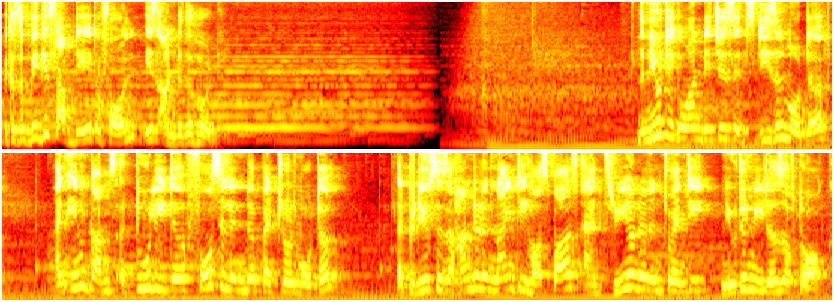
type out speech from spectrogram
because the biggest update of all is under the hood. The new Tiguan ditches its diesel motor and in comes a 2-litre 4-cylinder petrol motor that produces 190 horsepower and 320 newton meters of torque.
